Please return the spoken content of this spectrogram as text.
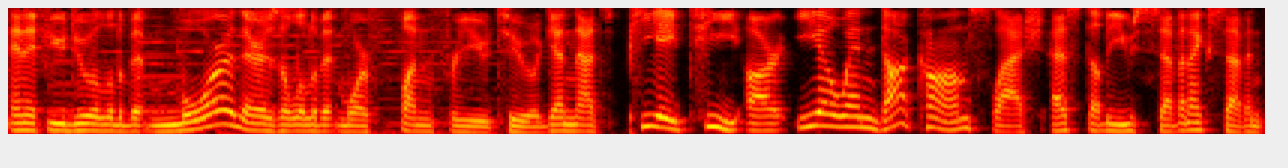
and if you do a little bit more, there's a little bit more fun for you too. Again, that's P-A-T T-R-E-O-N dot com slash SW7X7.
